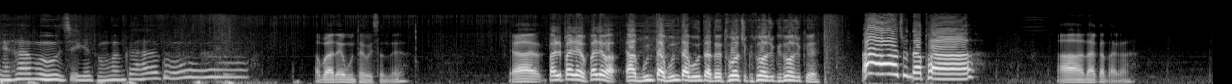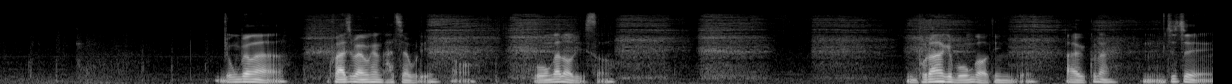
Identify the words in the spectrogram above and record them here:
야무지게 도망가고. 아 뭐야 내가 문 타고 있었네. 야 빨리 빨리 빨리 와야 문따 문따 문따 내가 도와줄게 도와줄게 도와줄게. 아좀 아파. 아 나가 나가. 용병아 구하지 말고 그냥 가자 우리. 어. 모험가는 어디 있어. 불안하게 모험가 어디 있는데. 아 있구나. 음 찌찌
